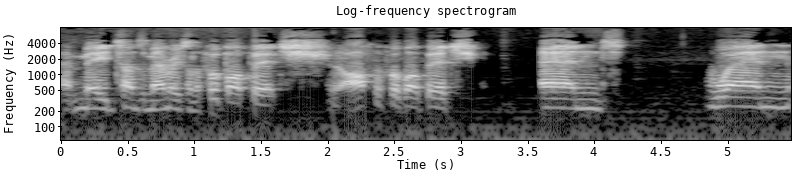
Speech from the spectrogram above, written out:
I made tons of memories on the football pitch, off the football pitch, and when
